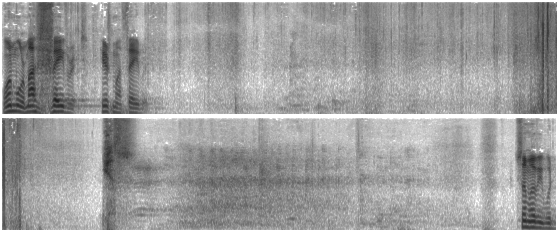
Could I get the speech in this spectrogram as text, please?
One more, my favorite. Here's my favorite. Some of you would,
